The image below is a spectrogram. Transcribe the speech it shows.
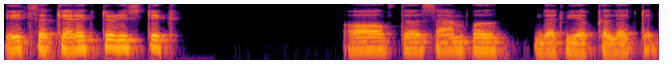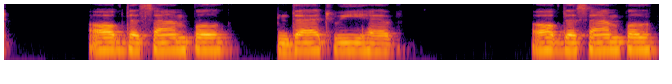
It's a characteristic of the sample that we have collected, of the sample that we have, of the sample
